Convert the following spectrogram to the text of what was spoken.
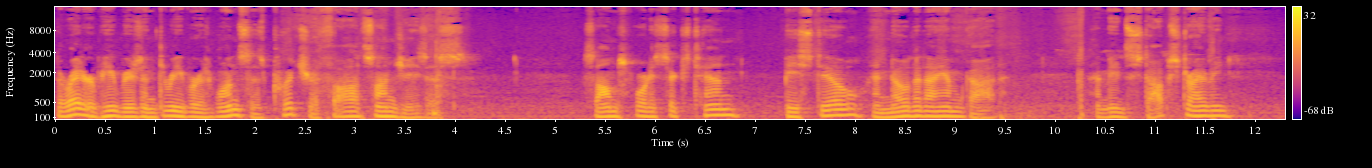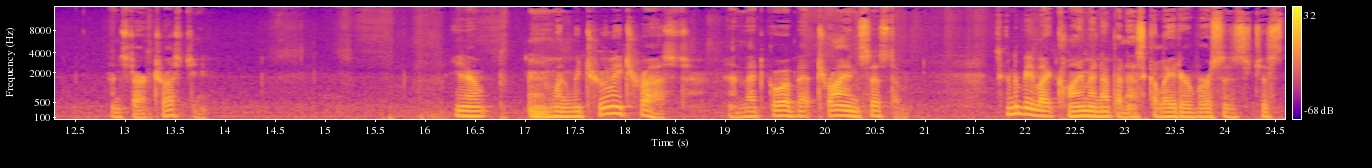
The writer of Hebrews in 3 verse 1 says, Put your thoughts on Jesus. Psalms 46:10, Be still and know that I am God. That means stop striving and start trusting. You know, when we truly trust and let go of that trying system, it's going to be like climbing up an escalator versus just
